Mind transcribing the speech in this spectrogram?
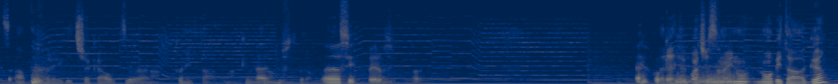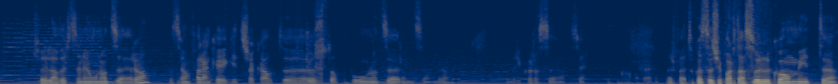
esatto. Ah, puoi fare git checkout uh, con il tag anche. Eh, no? giusto. Però. Uh, sì, vero, sì. Eh, okay. Vedete, qua ci sono i nu- nuovi tag, cioè la versione 1.0. Possiamo fare anche git checkout Giusto. V10, mi sembra. Non mi ricordo se... Sì. Perfetto, questo ci porta sul commit.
